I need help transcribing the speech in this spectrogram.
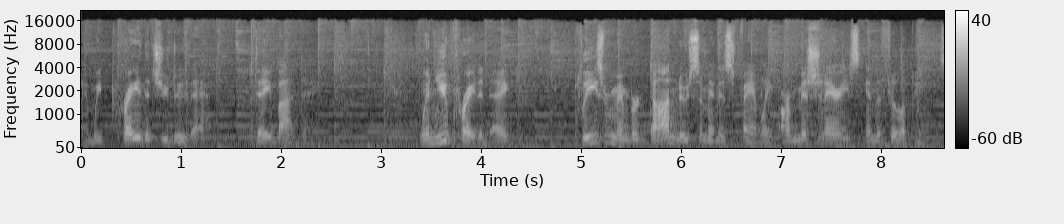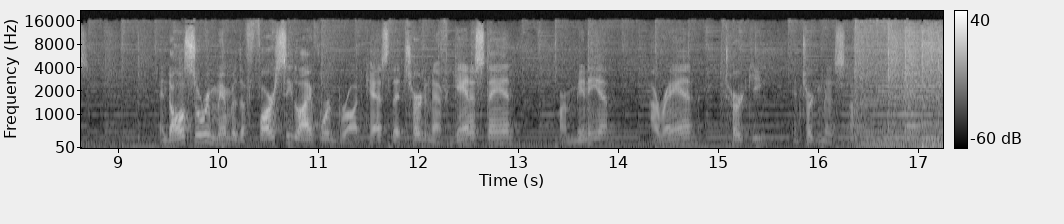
And we pray that you do that day by day. When you pray today, please remember Don Newsom and his family are missionaries in the Philippines. And also remember the Farsi Life Word broadcast that's heard in Afghanistan, Armenia, Iran, Turkey, and Turkmenistan.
